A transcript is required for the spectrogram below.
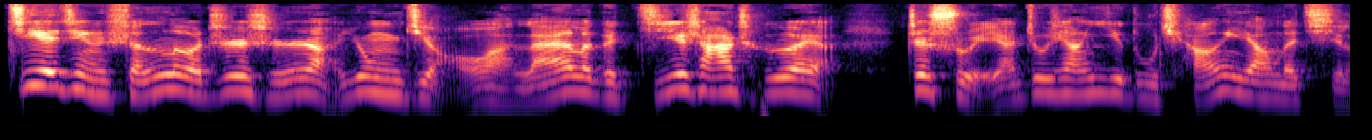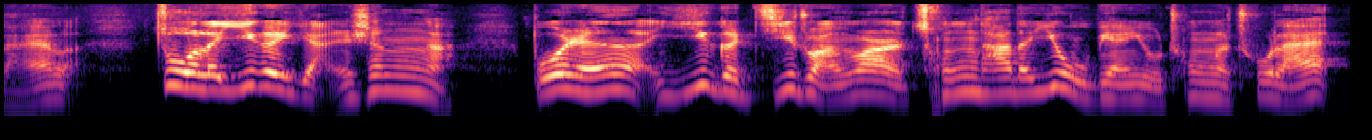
接近神乐之时啊，用脚啊来了个急刹车呀，这水呀就像一堵墙一样的起来了。做了一个衍生啊，博人啊一个急转弯，从他的右边又冲了出来。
